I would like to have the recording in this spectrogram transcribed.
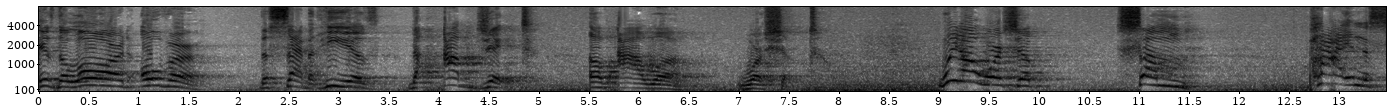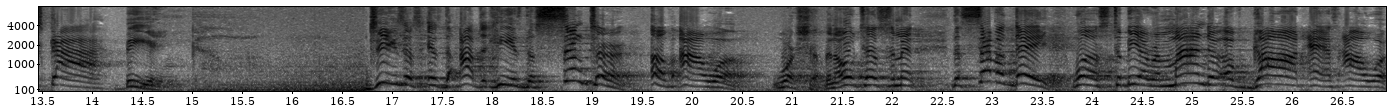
is the Lord over the Sabbath. He is the object of our worship. We don't worship some pie in the sky being. Jesus is the object, He is the center of our worship. In the Old Testament, the seventh day was to be a reminder of God as our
